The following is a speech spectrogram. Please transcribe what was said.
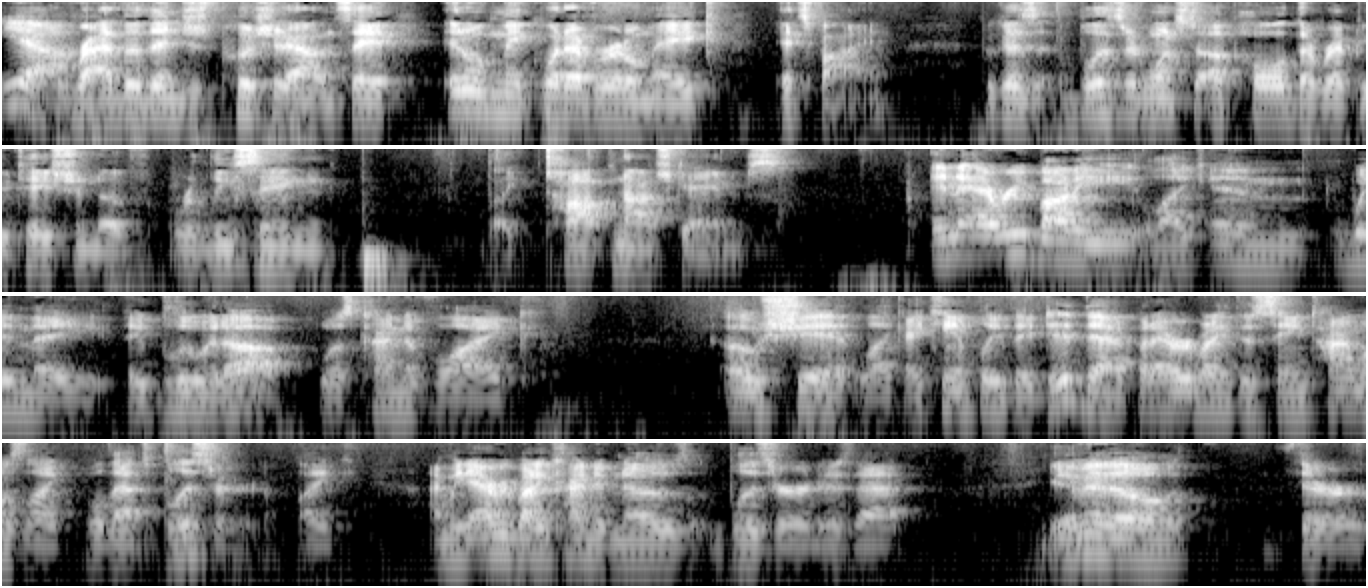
Yeah, rather than just push it out and say it'll make whatever it'll make it's fine. Because Blizzard wants to uphold their reputation of releasing like top-notch games. And everybody like in when they they blew it up was kind of like oh shit like i can't believe they did that. But everybody at the same time was like well that's blizzard. Like i mean everybody kind of knows blizzard is that. Yeah. even though they're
